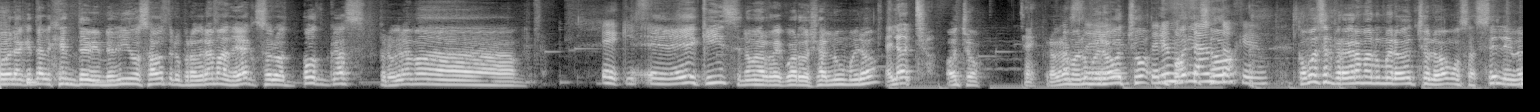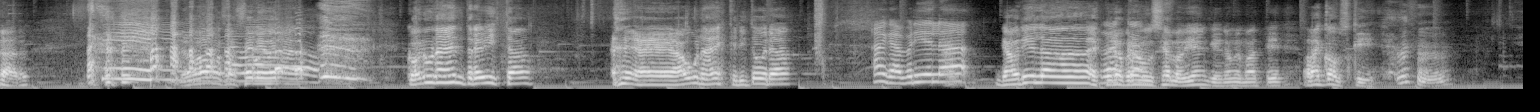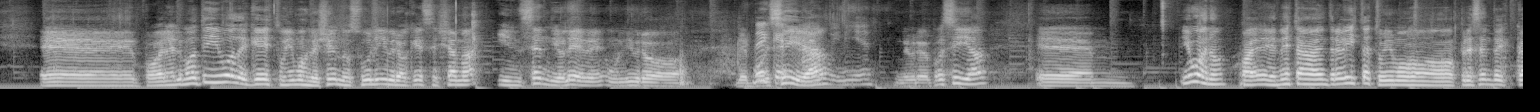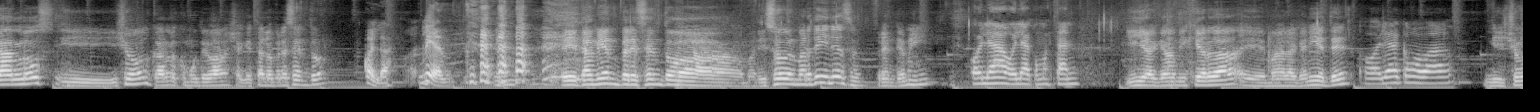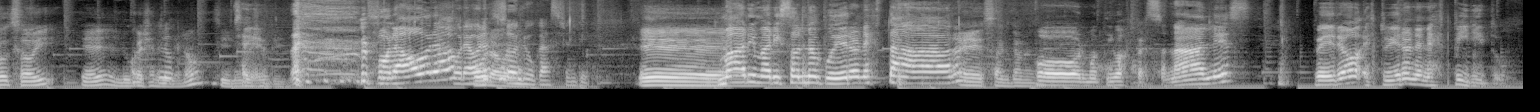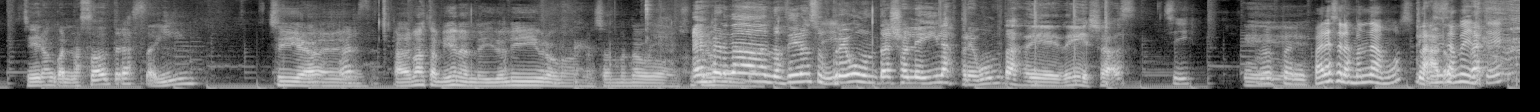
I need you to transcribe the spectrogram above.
Hola, ¿qué tal gente? Bienvenidos a otro programa de Axolot Podcast, programa X. eh, X, no me recuerdo ya el número, El 8. 8. Sí. Programa No sé, número 8. tenemos y por eso, tantos que- como es el programa número 8, lo vamos a celebrar Sí. Lo vamos a celebrar. con una entrevista eh, a una escritora, A Gabriela. Gabriela, espero Rakov- pronunciarlo bien, que no me mate, Rakowski. Eh, por el motivo de que estuvimos leyendo su libro que se llama Incendio Leve, un libro de poesía. Ah, muy bien. un libro de poesía. Eh, y bueno, en esta entrevista estuvimos presentes Carlos y yo. Carlos, ¿cómo te va? Ya que está lo presento. Hola. Bien. Eh, también presento a Marisol Martínez, frente a mí. Hola, hola, ¿cómo están? Y acá a mi izquierda, eh, Mara Cañete. Hola, ¿cómo va? Y yo soy eh, Luca Gentile, Lu- ¿no? Sí, Luca Sí. Gentile. Por ahora, Por ahora Por sos ahora. Lucas, gentil. Eh, Mari y Marisol no pudieron estar Exactamente. por motivos personales, pero estuvieron en espíritu. Estuvieron con nosotras ahí. Sí, eh, además también han leído el libro, nos han mandado sus Es preguntas. verdad, nos dieron sus Sí. preguntas. Yo leí las preguntas de, de ellas. Sí. Eh, Para, para eso las mandamos, Claro. precisamente.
